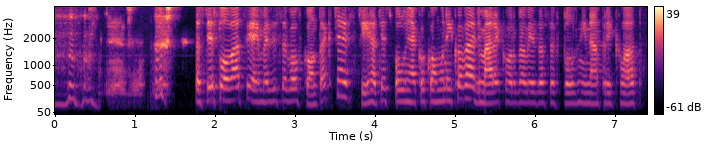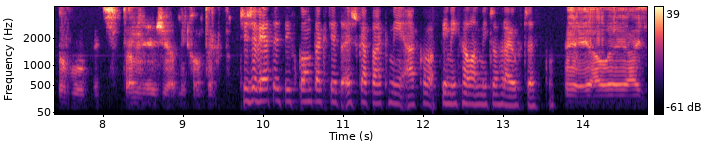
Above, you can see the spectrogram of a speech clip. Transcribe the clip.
nie, nie, nie. Ste Slováci aj medzi sebou v kontakte? Stíhate spolu nejako komunikovať? Marek Korbel je zase v Plzni napríklad. To vôbec. Tam nie je žiadny kontakt. Čiže viacej si v kontakte s eškapákmi ako s tými chalami, čo hrajú v Česku. Hey, ale aj s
